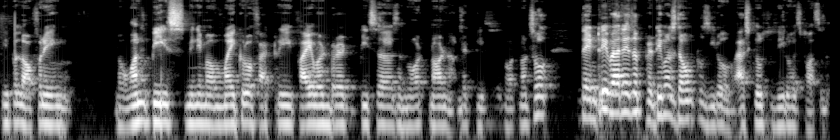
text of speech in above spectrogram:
people offering you know, one piece minimum micro factory, 500 pieces and whatnot, 100 pieces and whatnot. So the entry barriers are pretty much down to zero, as close to zero as possible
